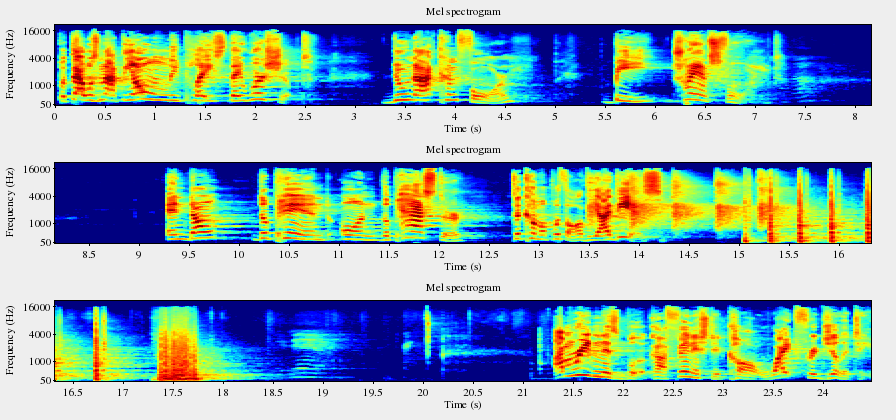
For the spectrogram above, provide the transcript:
but that was not the only place they worshiped. Do not conform, be transformed. And don't depend on the pastor to come up with all the ideas. I'm reading this book, I finished it, called White Fragility.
